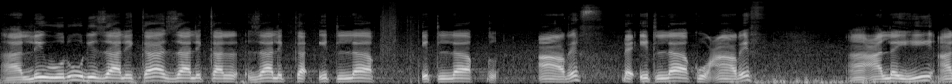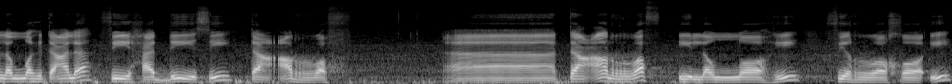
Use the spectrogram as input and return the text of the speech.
Ha, li wurudi zalika zalikal zalika itlaq itlaq arif dan itlaqu arif ha, alaihi ala Allah taala fi hadisi ta'arraf. Ha, ta'arraf ila Allah fi rakhai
